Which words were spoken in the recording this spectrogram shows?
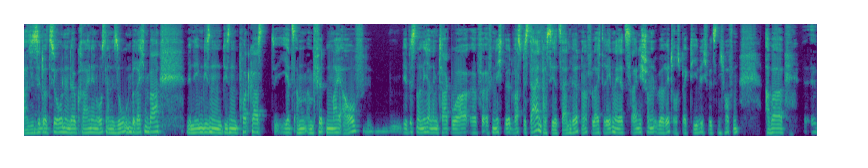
Also die. Situation in der Ukraine, in Russland ist so unberechenbar. Wir nehmen diesen, diesen Podcast jetzt am, am 4. Mai auf. Wir wissen noch nicht an dem Tag, wo er äh, veröffentlicht wird, was bis dahin passiert sein wird. Ne? Vielleicht reden wir jetzt eigentlich schon über Retrospektive. Ich will es nicht hoffen. Aber äh,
